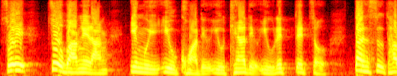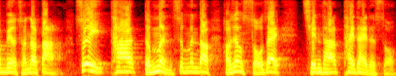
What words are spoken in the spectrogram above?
所以做梦的人，因为又看到又听到又在在做，但是他没有传到大脑。所以他的闷是闷到好像手在牵他太太的手，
